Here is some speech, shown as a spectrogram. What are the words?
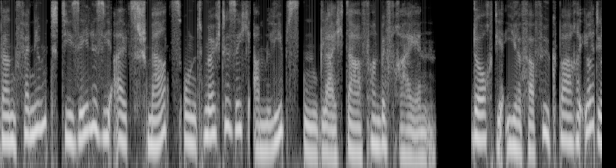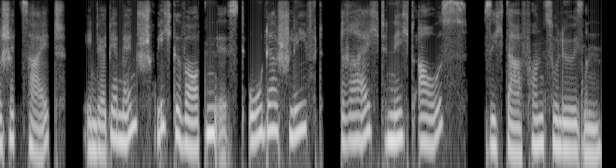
dann vernimmt die Seele sie als Schmerz und möchte sich am liebsten gleich davon befreien. Doch die ihr verfügbare irdische Zeit, in der der Mensch ruhig geworden ist oder schläft, reicht nicht aus, sich davon zu lösen.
